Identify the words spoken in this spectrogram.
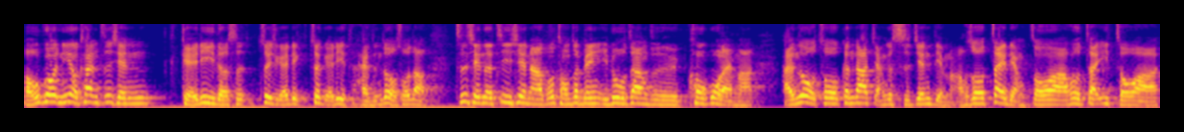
哦，如果你有看之前给力的是最给力最给力，海豚都有说到之前的季线啊，不是从这边一路这样子扣过来吗？还如果说跟大家讲个时间点嘛，我说在两周啊，或者在一周啊，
